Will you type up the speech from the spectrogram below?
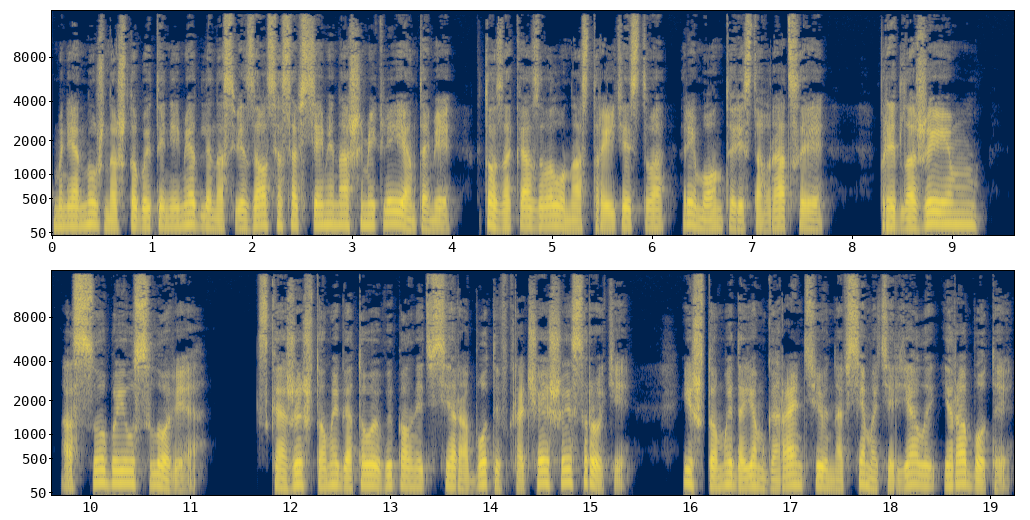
«Мне нужно, чтобы ты немедленно связался со всеми нашими клиентами, кто заказывал у нас строительство, ремонт и реставрации. Предложи им Особые условия. Скажи, что мы готовы выполнить все работы в кратчайшие сроки, и что мы даем гарантию на все материалы и работы,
